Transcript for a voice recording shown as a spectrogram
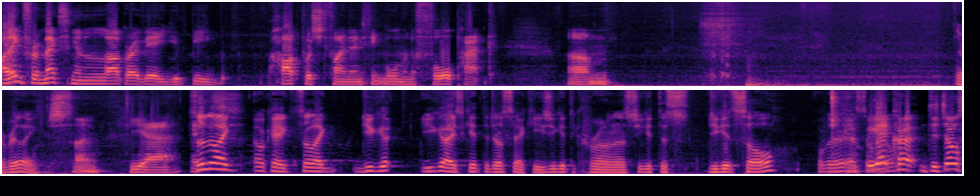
I think for a Mexican lager over here, you'd be hard pushed to find anything more than a four pack. Um, They're really. so yeah, So they're like okay. So like, do you get you guys get the Dos Equis, you get the Coronas, you get this. Do you get Sol over there? We SOL? get Cor- the Dos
